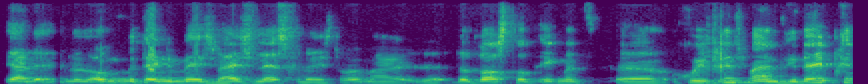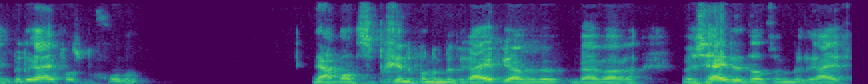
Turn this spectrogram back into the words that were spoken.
ja, de, dat is ook meteen de meest wijze les geweest hoor. Maar de, dat was dat ik met uh, een goede vriend van mij een 3D-printbedrijf was begonnen. Nou, wat is het beginnen van een bedrijf? Ja, we, wij waren, we zeiden dat we een bedrijf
